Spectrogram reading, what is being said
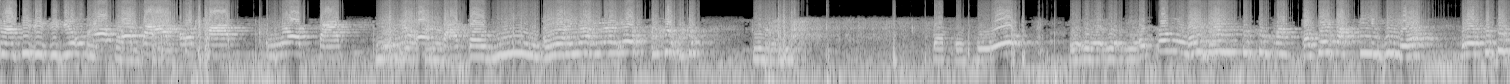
nanti di video. Opat. Ngopat. Iya, iya, iya. Opat tobi. Ayo, ayo, ayo, ayo. Tuh, ayo. Eh, jangan tutup mata. Oke, kaki ibu ya. Eh, tutup.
